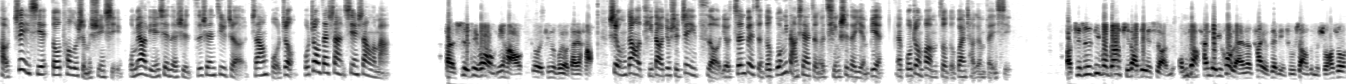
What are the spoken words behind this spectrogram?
好，这些都透露什么讯息？我们要连线的是资深记者张伯仲，伯仲在上线上了吗？呃，是立凤，你好，各位听众朋友，大家好。是我们刚好提到，就是这一次哦，有针对整个国民党现在整个情势的演变，来伯仲帮我们做个观察跟分析。啊，其实立凤刚刚提到这件事啊，我们知道韩国瑜后来呢，他有在脸书上这么说，他说。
